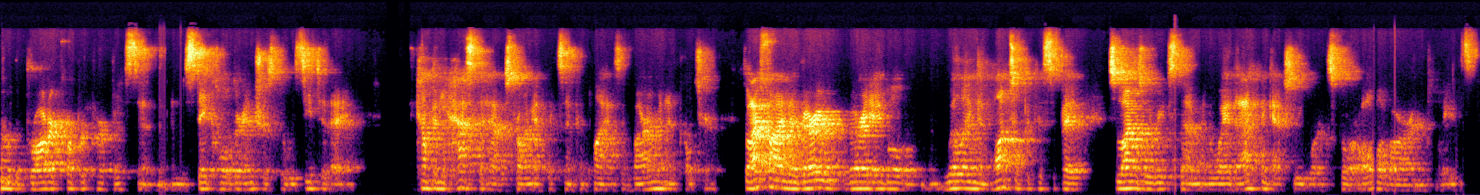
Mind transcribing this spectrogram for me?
come with the broader corporate purpose and, and the stakeholder interest that we see today, the company has to have a strong ethics and compliance environment and culture. So I find they're very, very able, willing, and want to participate so long as we reach them in a way that I think actually works for all of our employees.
